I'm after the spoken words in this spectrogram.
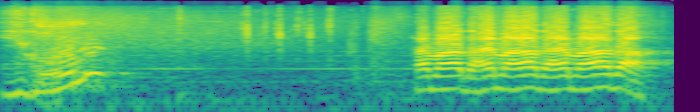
이걸? 할만하다 할만하다 할만하다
